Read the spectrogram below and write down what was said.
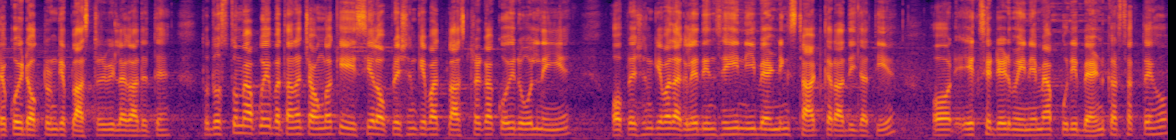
या कोई डॉक्टर उनके प्लास्टर भी लगा देते हैं। तो दोस्तों, मैं आपको ये बताना चाहूँगा कि एसीएल ऑपरेशन के बाद प्लास्टर का कोई रोल नहीं है। ऑपरेशन के बाद अगले दिन से ही नी बैंडिंग स्टार्ट करा दी जाती है और एक से डेढ़ महीने में आप पूरी बैंड कर सकते हो।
